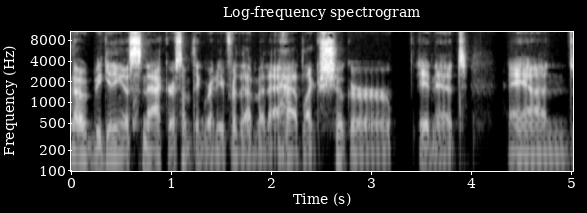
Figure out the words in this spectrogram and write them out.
I would be getting a snack or something ready for them and it had like sugar in it. And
